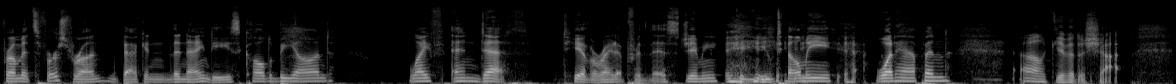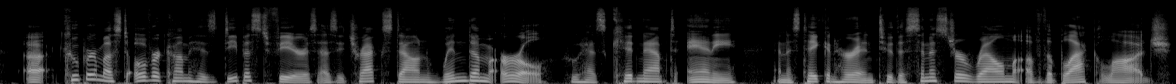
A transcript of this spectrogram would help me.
from its first run back in the 90s called Beyond Life and Death. Do you have a write up for this, Jimmy? Can you tell me Yeah. what happened? I'll give it a shot. Uh, Cooper must overcome his deepest fears as he tracks down Windom Earle, who has kidnapped Annie and has taken her into the sinister realm of the Black Lodge.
